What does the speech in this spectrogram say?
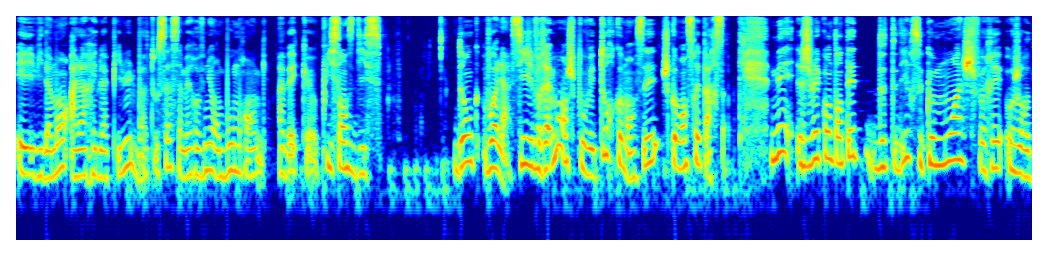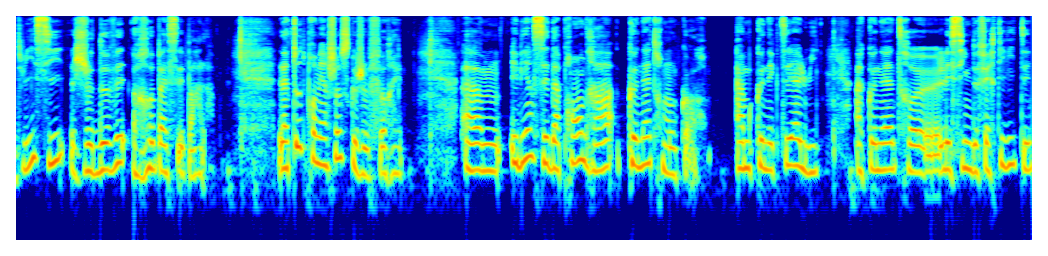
Et évidemment, à l'arrêt de la pilule, ben, tout ça, ça m'est revenu en boomerang avec euh, puissance 10. Donc voilà, si vraiment je pouvais tout recommencer, je commencerais par ça. Mais je vais contenter de te dire ce que moi je ferais aujourd'hui si je devais repasser par là. La toute première chose que je ferais, euh, eh bien, c'est d'apprendre à connaître mon corps à me connecter à lui, à connaître euh, les signes de fertilité.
